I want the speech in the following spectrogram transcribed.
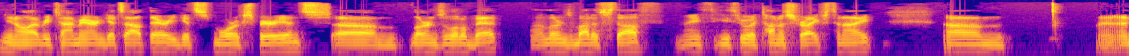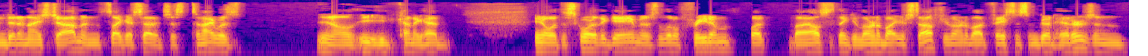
you know every time Aaron gets out there, he gets more experience, um, learns a little bit, uh, learns about his stuff. He, he, threw a ton of strikes tonight um, and, did a nice job. And it's like I said, it's just tonight was, you know, he, he kind of had, you know, with the score of the game, there's a little freedom, but, but I also think you learn about your stuff. You learn about facing some good hitters and,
